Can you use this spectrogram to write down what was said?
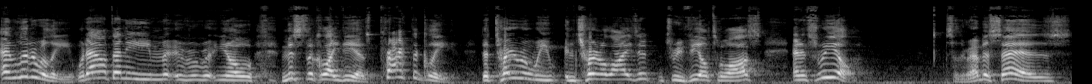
and literally, without any, you know, mystical ideas. Practically, the Torah, we internalize it, it's revealed to us, and it's real. So the Rebbe says,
